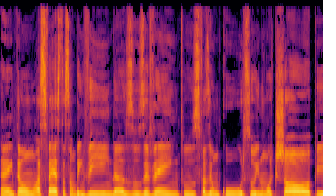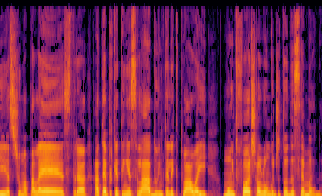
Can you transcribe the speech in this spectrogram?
Né? Então, as festas são bem-vindas, os eventos, fazer um curso, ir num workshop, assistir uma palestra, até porque tem esse lado intelectual aí muito forte ao longo de toda a semana.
